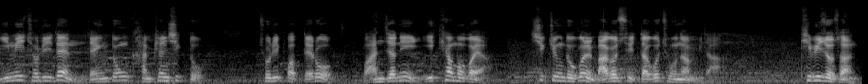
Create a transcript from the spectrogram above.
이미 조리된 냉동 간편식도 조리법대로 완전히 익혀 먹어야 식중독을 막을 수 있다고 조언합니다. TV조선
